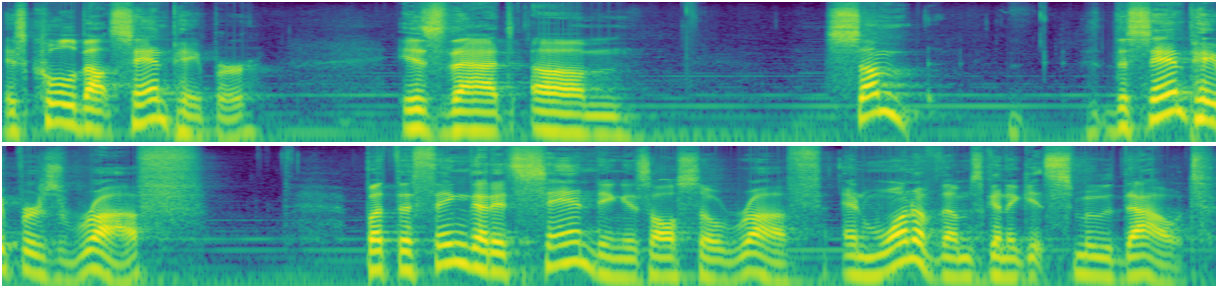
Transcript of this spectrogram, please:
is cool about sandpaper is that um, some the sandpaper is rough, but the thing that it's sanding is also rough, and one of them's going to get smoothed out.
